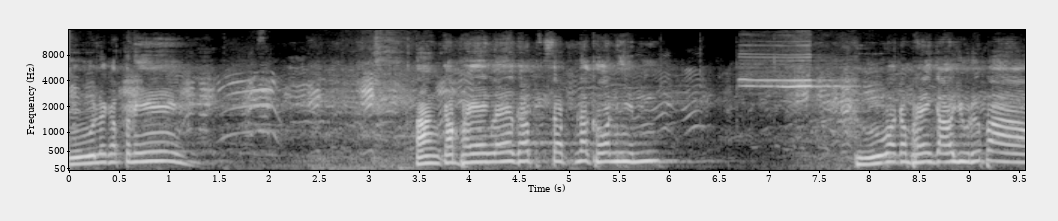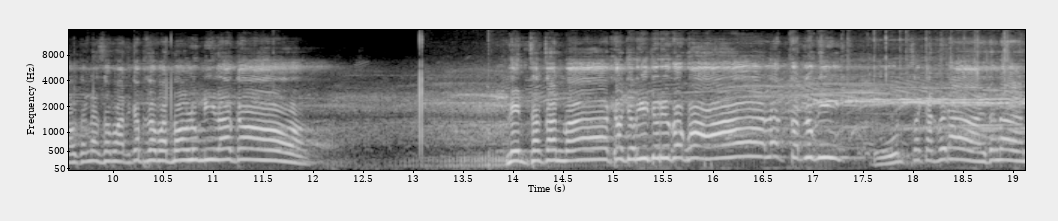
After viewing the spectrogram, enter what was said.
ดูเลยครับตอนนี้ตั้งกำแพงแล้วครับกับนครหินถือว่ากำแพงจะเอาอยู่หรือเปล่าทางด้านสวัสดิ์ครับสวัสดิ์มองลูกนี้แล้วก็ เล่นสั้นๆมาเข้าจรีจรีเข้าขวาแล้วกดลูกนี้โดนสกัดไม่ได้ทางด้าน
